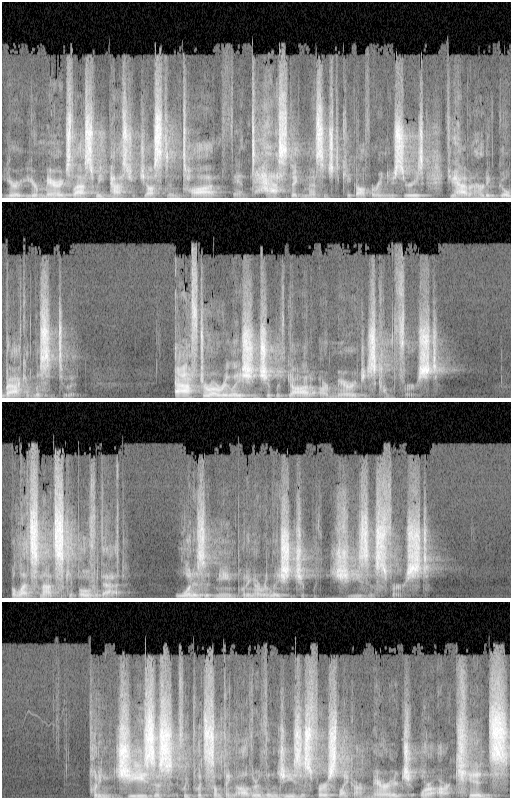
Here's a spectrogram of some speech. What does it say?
your, your marriage last week, Pastor Justin taught. Fantastic message to kick off our new series. If you haven't heard it, go back and listen to it. After our relationship with God, our marriages come first. But let's not skip over that what does it mean putting our relationship with Jesus first? Putting Jesus, if we put something other than Jesus first, like our marriage or our kids,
